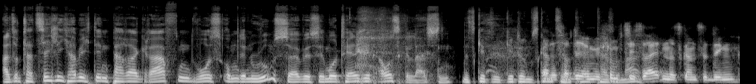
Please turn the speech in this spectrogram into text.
Also tatsächlich habe ich den Paragraphen, wo es um den Roomservice im Hotel geht, ausgelassen. Das geht, geht ums ja, ganze das hat ja irgendwie Hotelpersonal. 50 Seiten, das ganze Ding.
